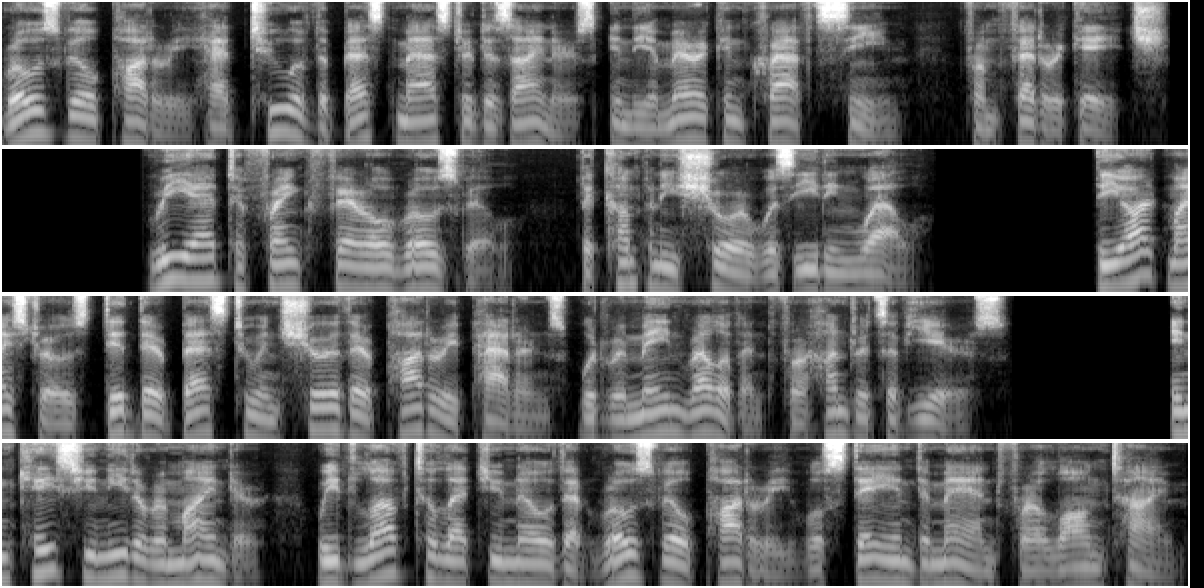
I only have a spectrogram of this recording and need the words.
Roseville Pottery had two of the best master designers in the American craft scene, from Frederick H. Rhead to Frank Ferrell Roseville, the company sure was eating well. The art maestros did their best to ensure their pottery patterns would remain relevant for hundreds of years. In case you need a reminder, we'd love to let you know that Roseville pottery will stay in demand for a long time.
